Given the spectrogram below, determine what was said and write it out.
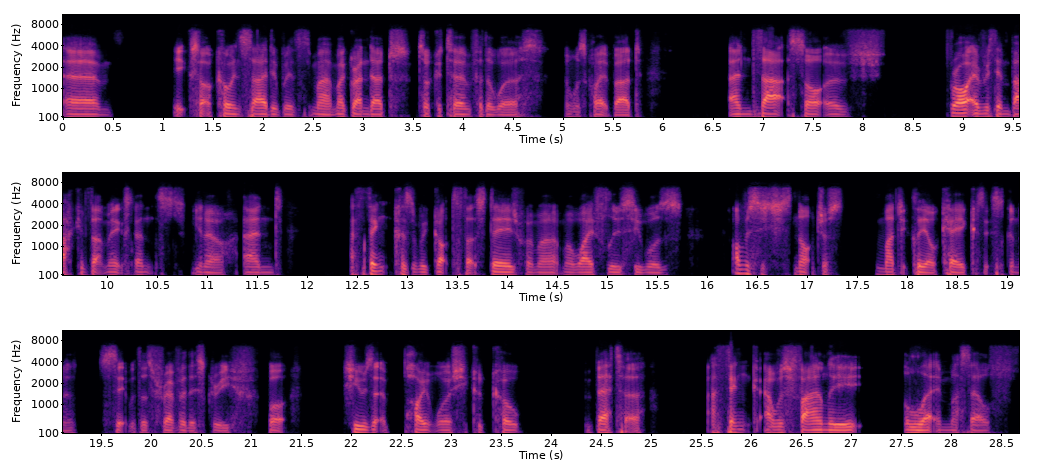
Um, it sort of coincided with my, my granddad took a turn for the worse and was quite bad. And that sort of brought everything back, if that makes sense, you know. And I think because we got to that stage where my, my wife Lucy was obviously she's not just magically okay because it's going to sit with us forever, this grief, but she was at a point where she could cope better. I think I was finally letting myself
